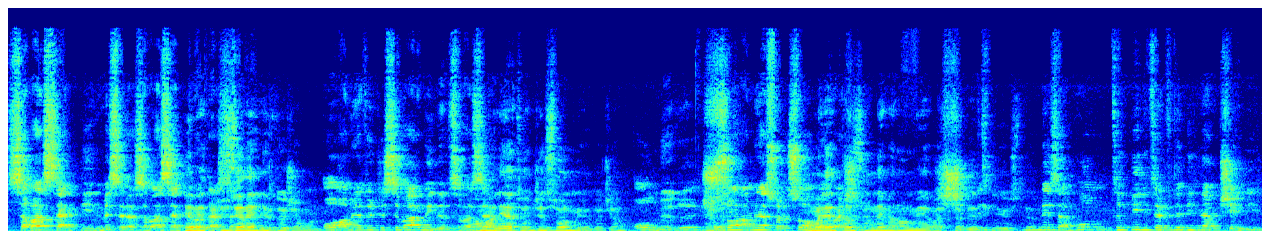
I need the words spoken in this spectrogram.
sabah sertliğin mesela, sabah sertliğine Evet bakarsak. düzene girdi hocam onun. O ameliyat öncesi var mıydı sabah sertliği? Ameliyat öncesi olmuyordu hocam. Olmuyordu. Evet. son ameliyat sonrası olmaya Ameliyattan başladı. sonra hemen olmaya başladı Şimdi etki gösterdi. Mesela bu tıbbi literatürde bilinen bir şey değil.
